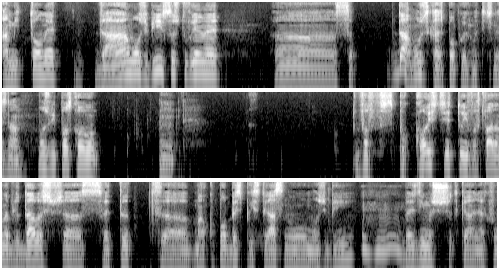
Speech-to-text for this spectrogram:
Ами то не... Да, може би в същото време а, са... Да, може да се каже по-прагматични, не знам. Може би по-скоро м- в спокойствието и в това да наблюдаваш а, светът а, малко по-безпристрастно, може би, mm-hmm. без да имаш така някакво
